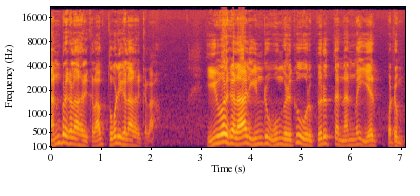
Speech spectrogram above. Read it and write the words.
நண்பர்களாக இருக்கலாம் தோழிகளாக இருக்கலாம். இவர்களால் இன்று உங்களுக்கு ஒரு பெருத்த நன்மை ஏற்படும்.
